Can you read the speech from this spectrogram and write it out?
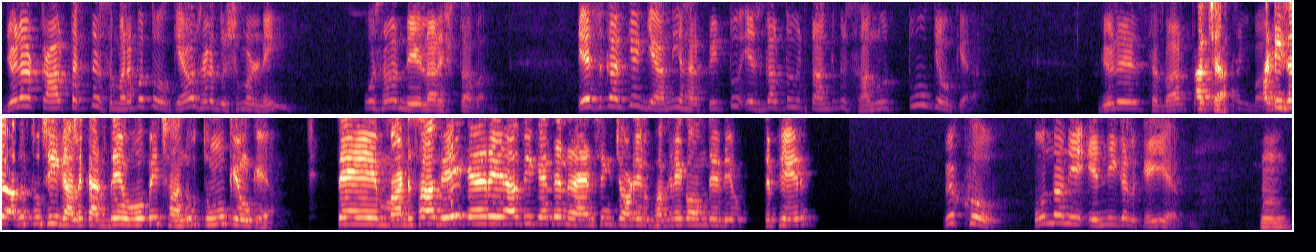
ਜਿਹੜਾ ਕਾਲ ਤੱਕ ਤੇ ਸਮਰਪਿਤ ਹੋ ਗਿਆ ਉਹ ਸਾਡਾ ਦੁਸ਼ਮਣ ਨਹੀਂ। ਉਹ ਸਾਡਾ ਨੇੜਲਾ ਰਿਸ਼ਤਾ ਵਾ। ਇਸ ਕਰਕੇ ਗਿਆਨੀ ਹਰਪ੍ਰੀਤ ਤੋਂ ਇਸ ਗੱਲ ਤੋਂ ਵੀ ਤੰਗ ਵੀ ਸਾਨੂੰ ਤੂੰ ਕਿਉਂ ਕਿਹਾ? ਜਿਹੜੇ ਸਰਦਾਰ ਅੱਛਾ ਪੱਟੀ ਸਾਹਿਬ ਤੁਸੀਂ ਗੱਲ ਕਰਦੇ ਹੋ ਵੀ ਸਾਨੂੰ ਤੂੰ ਕਿਉਂ ਕਿਹਾ? ਤੇ ਮੰਡ ਸਾਹਿਬ ਇਹ ਕਹਿ ਰਹੇ ਆ ਵੀ ਕਹਿੰਦੇ ਨਰੈਣ ਸਿੰਘ ਚੌੜੇ ਨੂੰ ਫਕਰੇ ਕੌਮ ਦੇ ਦਿਓ ਤੇ ਫੇਰ? ਵੇਖੋ ਉਹਨਾਂ ਨੇ ਇੰਨੀ ਗੱਲ ਕਹੀ ਹੈ ਹੂੰ।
